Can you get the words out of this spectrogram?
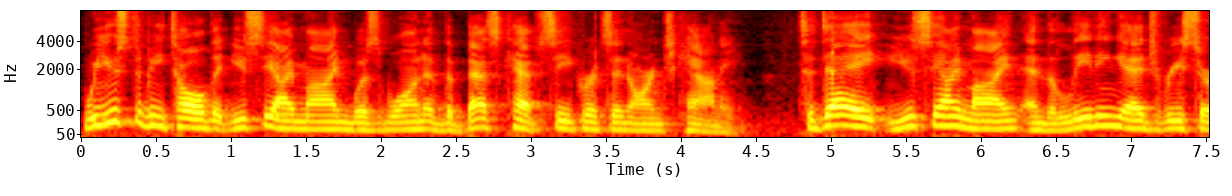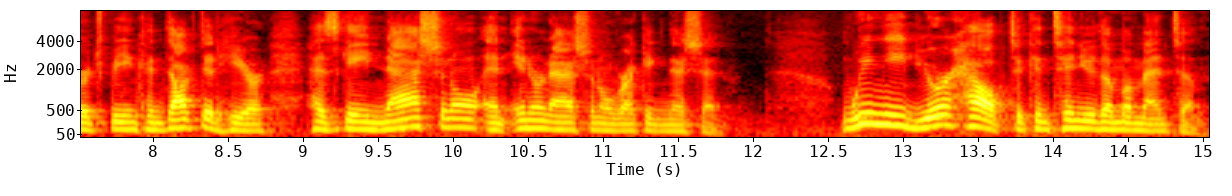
We used to be told that UCI Mind was one of the best kept secrets in Orange County. Today, UCI Mind and the leading edge research being conducted here has gained national and international recognition. We need your help to continue the momentum.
